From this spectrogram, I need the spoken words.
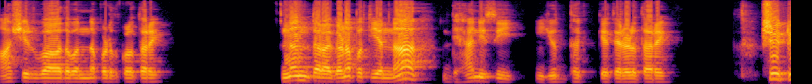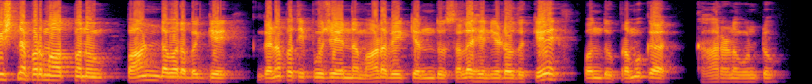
ಆಶೀರ್ವಾದವನ್ನ ಪಡೆದುಕೊಳ್ತಾರೆ. ನಂತರ ಗಣಪತಿಯನ್ನ ಧ್ಯಾನಿಸಿ ಯುದ್ಧಕ್ಕೆ ತೆರಳುತ್ತಾರೆ. ಶ್ರೀ ಕೃಷ್ಣ ಪರಮಾತ್ಮನು ಪಾಂಡವರ ಬಗ್ಗೆ ಗಣಪತಿ ಪೂಜೆಯನ್ನ ಮಾಡಬೇಕೆಂದು ಸಲಹೆ ನೀಡೋದಕ್ಕೆ ಒಂದು ಪ್ರಮುಖ ಕಾರಣ ಉಂಟು.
